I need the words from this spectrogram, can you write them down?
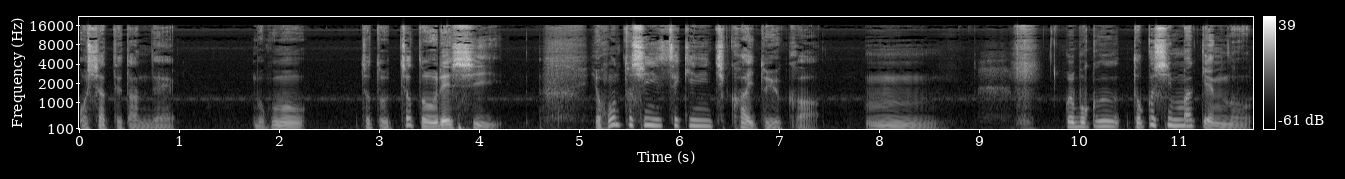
おっしゃってたんで、僕もちょっと、ちょっと嬉しい。いや、ほんと親戚に近いというか、うん。これ僕、徳島県の、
